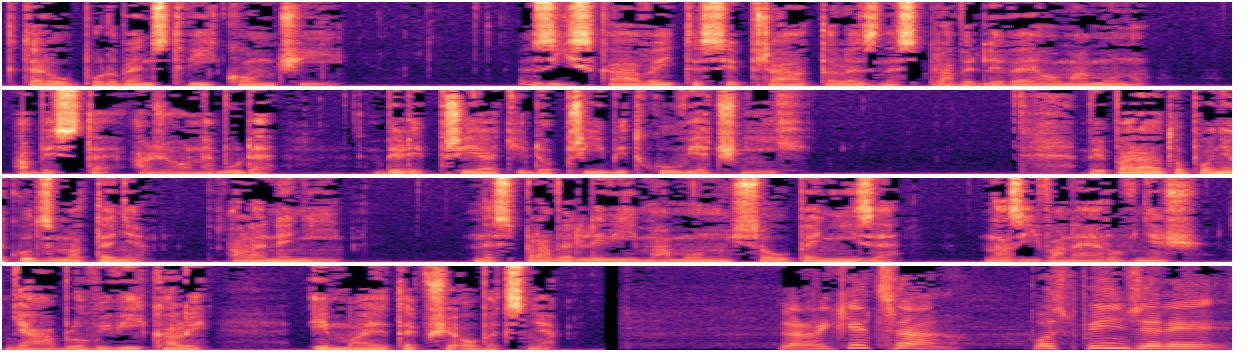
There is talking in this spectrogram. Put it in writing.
kterou podobenství končí. Získávejte si přátele z nespravedlivého mamonu, abyste, až ho nebude, byli přijati do příbytků věčných. Vypadá to poněkud zmateně, ale není. Nespravedlivý mamon jsou peníze – nazývané rovněž ďáblovi výkaly, i majetek všeobecně. La ricchezza può spingere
